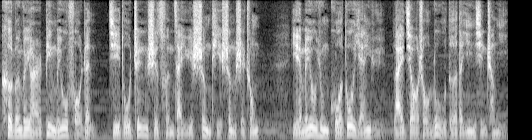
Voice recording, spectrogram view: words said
克伦威尔并没有否认基督真实存在于圣体圣事中，也没有用过多言语来教授路德的因信称义，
